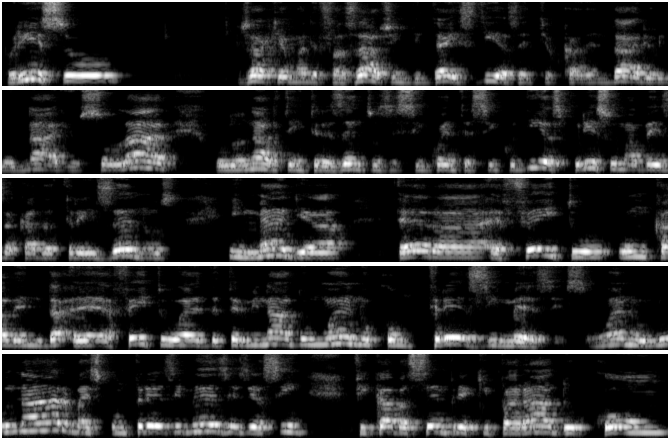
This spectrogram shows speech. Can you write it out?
Por isso, já que é uma defasagem de 10 dias entre o calendário lunar e o solar, o lunar tem 355 dias, por isso, uma vez a cada três anos, em média, era é feito um calendário é feito é determinado um ano com 13 meses. Um ano lunar mas com 13 meses e assim ficava sempre equiparado com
